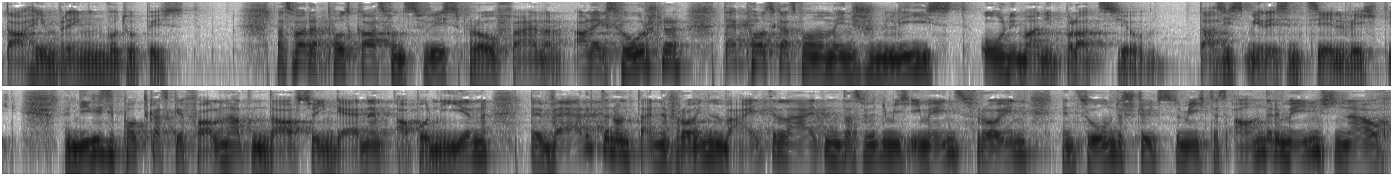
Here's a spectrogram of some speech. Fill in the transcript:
dahin bringen, wo du bist. Das war der Podcast von Swiss Profiler. Alex Hurschler, der Podcast, wo man Menschen liest, ohne Manipulation. Das ist mir essentiell wichtig. Wenn dir dieser Podcast gefallen hat, dann darfst du ihn gerne abonnieren, bewerten und deinen Freunden weiterleiten. Das würde mich immens freuen, denn so unterstützt du mich, dass andere Menschen auch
